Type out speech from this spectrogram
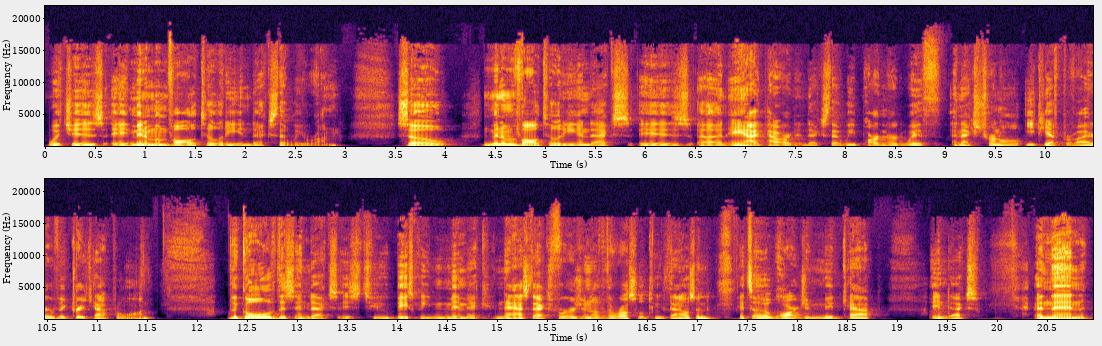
which is a minimum volatility index that we run. So, minimum volatility index is uh, an AI powered index that we partnered with an external ETF provider, Victory Capital, on. The goal of this index is to basically mimic NASDAQ's version of the Russell 2000. It's a large and mid cap index. And then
